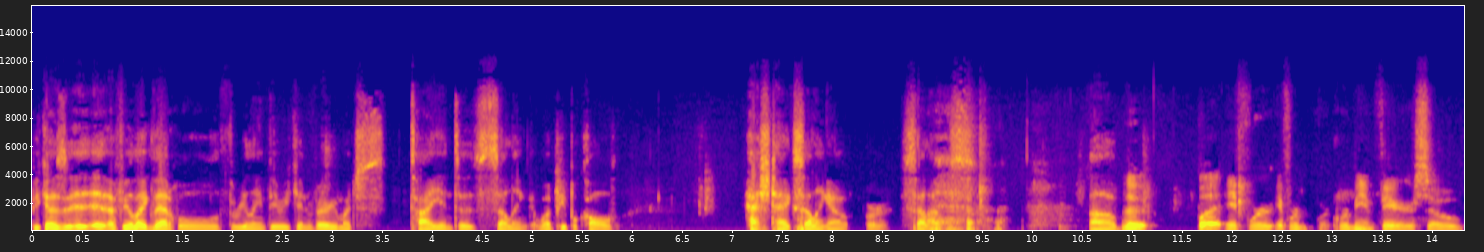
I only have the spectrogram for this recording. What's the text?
because it, it, i feel like that whole three lane theory can very much tie into selling what people call hashtag selling out or sellouts um, The, but if we're if we're we're being fair, so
